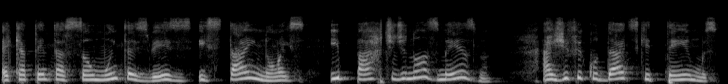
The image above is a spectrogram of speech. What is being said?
é que a tentação muitas vezes está em nós e parte de nós mesmos. As dificuldades que temos,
